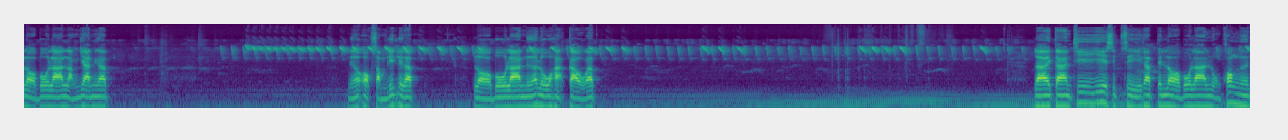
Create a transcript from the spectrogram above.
หล่อโบราณหลังยันครับ เนื้อออกสำลิดเลยครับ หล่อโบราณเนื้อโลหะเก่าครับ รายการที่ 24 ครับ เป็นหล่อโบราณหลวงพ่อเงิน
